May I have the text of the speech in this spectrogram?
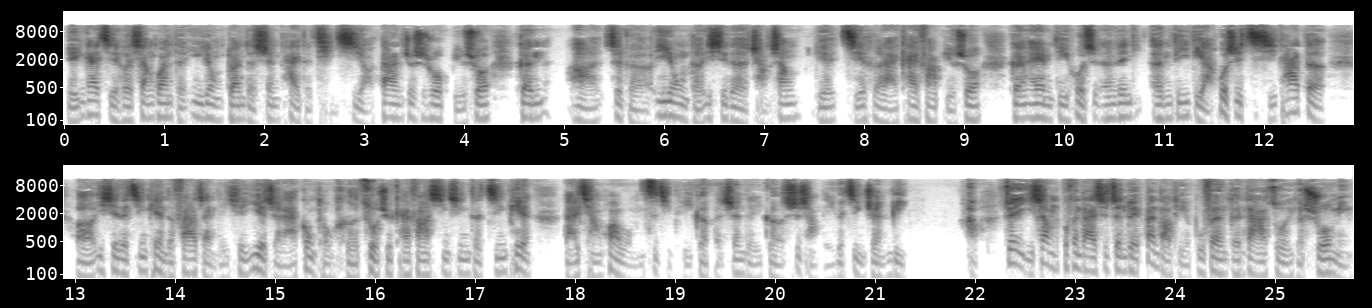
也应该结合相关的应用端的生态的体系啊。当然就是说，比如说跟。啊，这个应用的一些的厂商也结合来开发，比如说跟 AMD 或是 NVIDIA 或是其他的呃一些的晶片的发展的一些业者来共同合作去开发新兴的晶片，来强化我们自己的一个本身的一个市场的一个竞争力。好，所以以上的部分大概是针对半导体的部分跟大家做一个说明。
